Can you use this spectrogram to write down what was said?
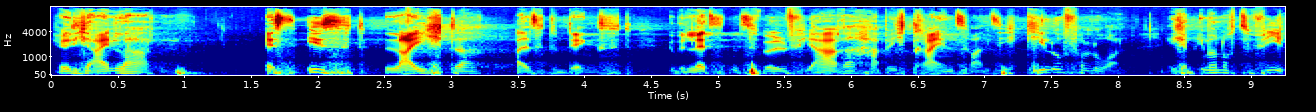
Ich will dich einladen. Es ist leichter, als du denkst. Über die letzten zwölf Jahre habe ich 23 Kilo verloren. Ich habe immer noch zu viel.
